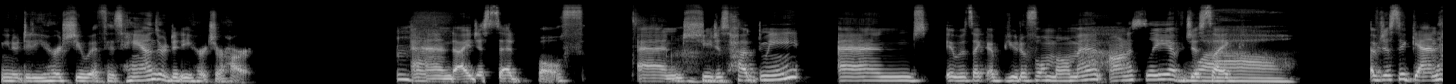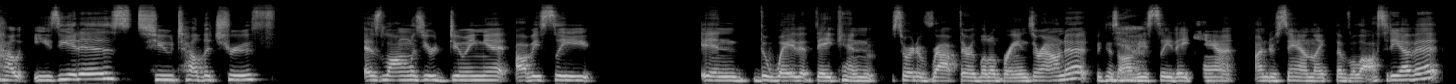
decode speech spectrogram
You know, did he hurt you with his hands or did he hurt your heart? Mm. And I just said, Both. And ah. she just hugged me. And it was like a beautiful moment, honestly, of just like, of just again how easy it is to tell the truth as long as you're doing it obviously in the way that they can sort of wrap their little brains around it because Yeah. obviously they can't understand like the velocity of it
